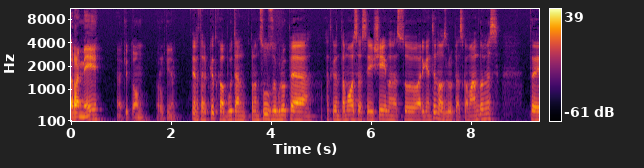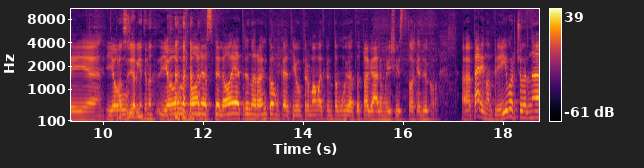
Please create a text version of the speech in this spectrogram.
ramiai e, kitom rungtynėm. Ir tarp kitko, būtent prancūzų grupė atkrintamosiose išeina su Argentinos grupės komandomis. Tai e, jau, Prancūzija, Argentina? jau žmonės spėlioja, trina rankom, kad jau pirmam atkrintamųjų etape galima išvysti tokią dviko. Pereinam prie įvarčių ar ne?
